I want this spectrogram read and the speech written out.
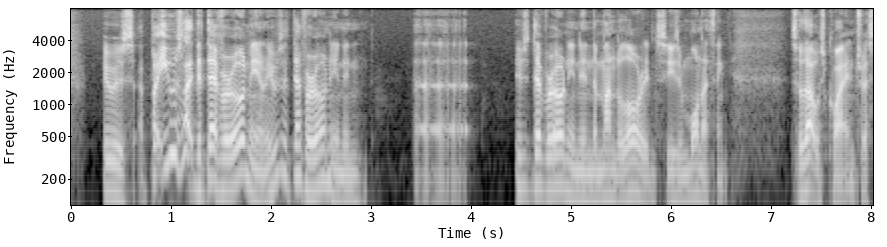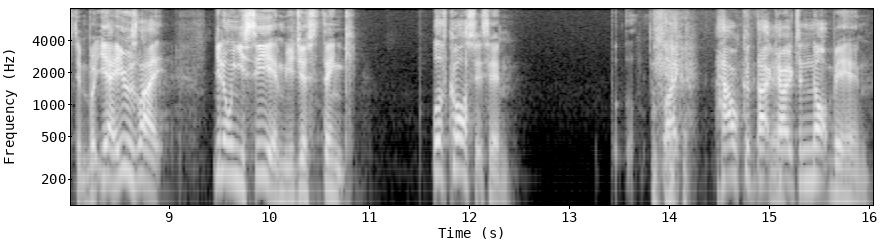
he was, but he was like the Devaronian. He was a Devaronian in, uh, he was Devaronian in the Mandalorian season one, I think. So that was quite interesting. But yeah, he was like, you know, when you see him, you just think, well, of course it's him. Like, how could that Yeah. character not be him?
